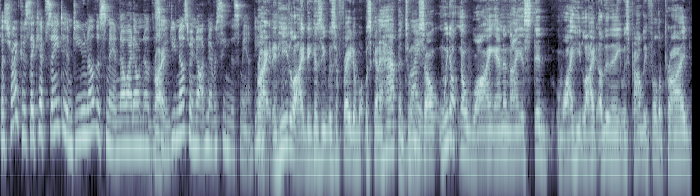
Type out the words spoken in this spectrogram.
That's right, because they kept saying to him, Do you know this man? No, I don't know this Right. man. Do you know this man? No, I've never seen this man. Do you? Right. And he lied because he was afraid of what was going to happen to him. Right. So we don't know why Ananias did, why he lied, other than he was probably full of pride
